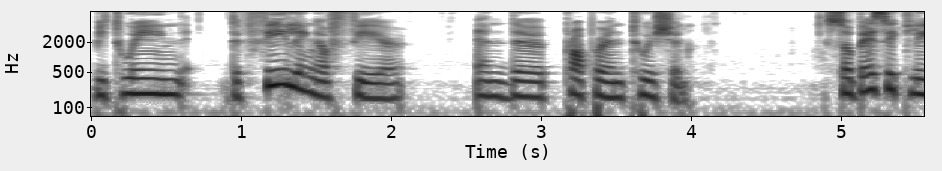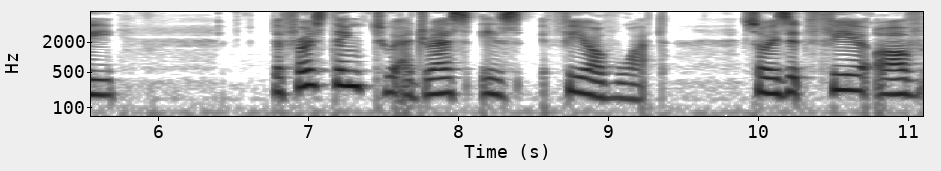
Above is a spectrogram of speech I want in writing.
between the feeling of fear and the proper intuition. So basically, the first thing to address is fear of what? So is it fear of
